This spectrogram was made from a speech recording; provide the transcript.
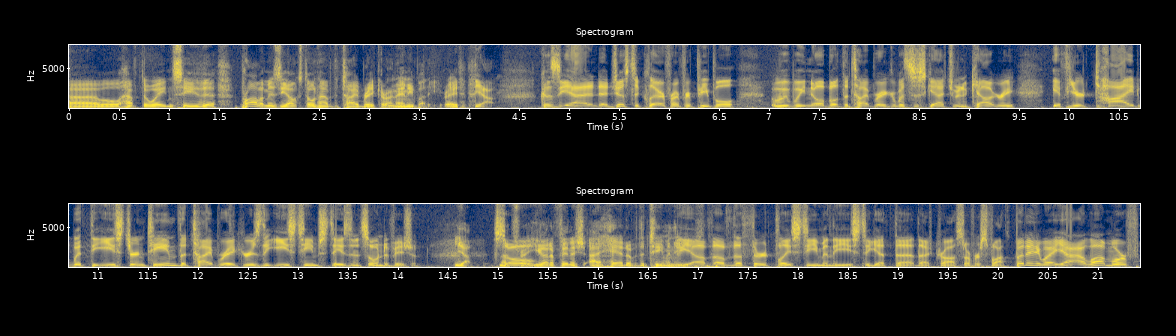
uh, we'll have to wait and see. The problem is the Elks don't have the tiebreaker on anybody, right? Yeah. Because, yeah, and uh, just to clarify for people, we, we know about the tiebreaker with Saskatchewan and Calgary. If you're tied with the Eastern team, the tiebreaker is the East team stays in its own division. Yeah, that's So- right. You got to finish ahead of the team in the Yeah, East. of, of the third place team in the East to get that, that crossover spot. But anyway, yeah, a lot more f-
